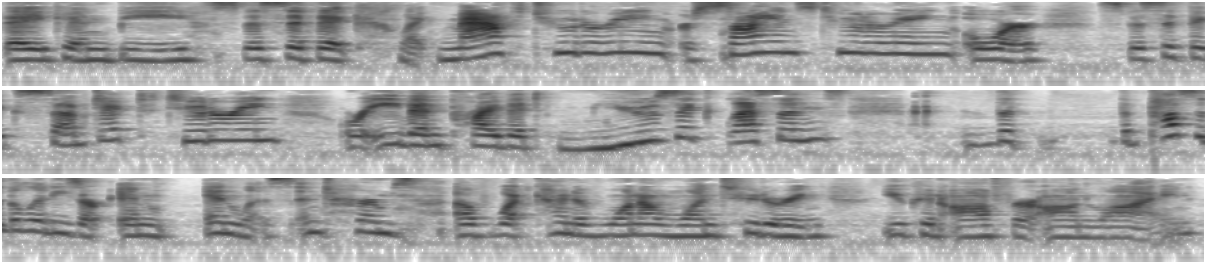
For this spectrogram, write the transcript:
They can be specific like math tutoring or science tutoring or specific subject tutoring or even private music lessons. The, the possibilities are en endless in terms of what kind of one-on-one -on -one tutoring you can offer online.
